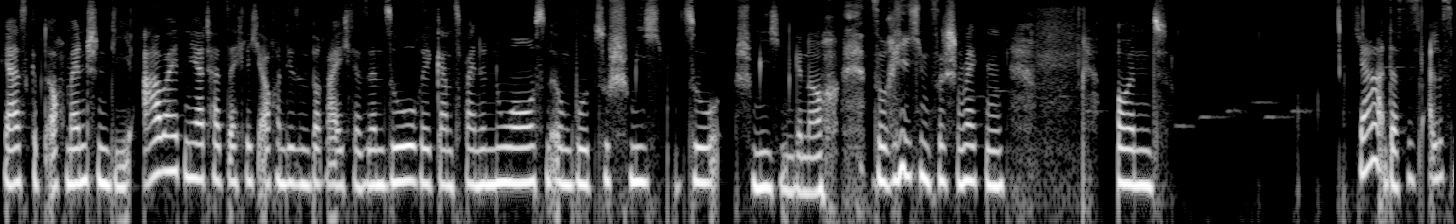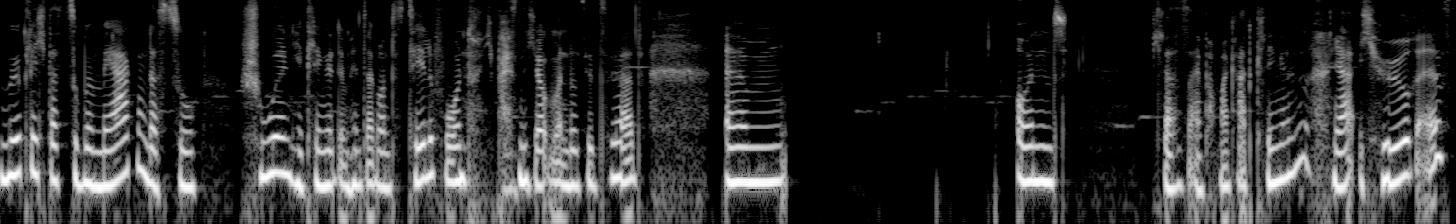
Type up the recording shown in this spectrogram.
Ja, es gibt auch Menschen, die arbeiten ja tatsächlich auch in diesem Bereich der Sensorik, ganz feine Nuancen irgendwo zu schmiechen, zu schmiechen, genau, zu riechen, zu schmecken. Und ja, das ist alles möglich, das zu bemerken, das zu schulen. Hier klingelt im Hintergrund das Telefon. Ich weiß nicht, ob man das jetzt hört. Ähm, und ich lasse es einfach mal gerade klingeln. Ja, ich höre es.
